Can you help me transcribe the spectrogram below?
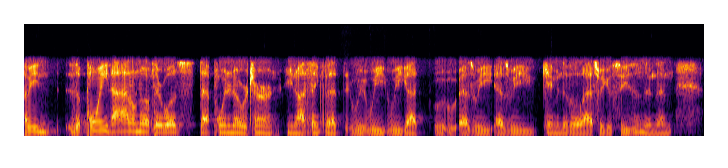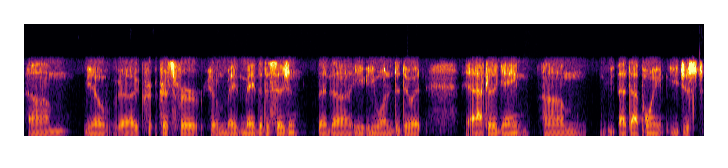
I mean, the point. I don't know if there was that point of no return. You know, I think that we we we got as we as we came into the last week of season, and then um, you know uh, Christopher you know, made made the decision that uh, he, he wanted to do it after the game. Um, at that point, you just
